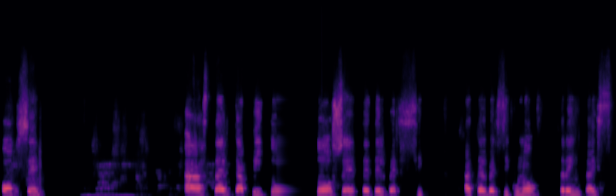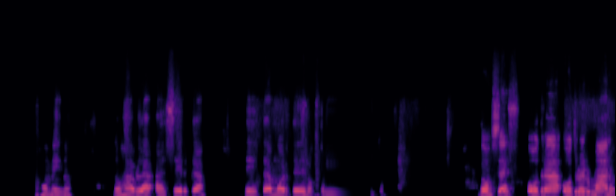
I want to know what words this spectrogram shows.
11 hasta el capítulo 12, desde el versículo hasta el versículo 36, más o menos, nos habla acerca de esta muerte de los primogénitos. Entonces, otra, otro hermano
